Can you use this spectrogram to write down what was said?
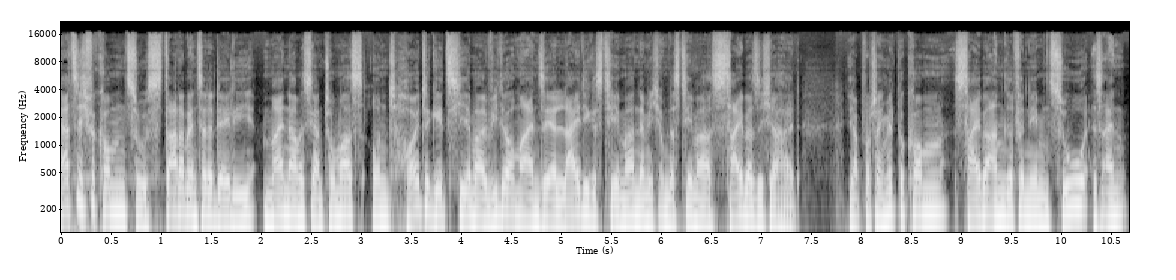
Herzlich willkommen zu Startup Insider Daily. Mein Name ist Jan Thomas und heute geht es hier mal wieder um ein sehr leidiges Thema, nämlich um das Thema Cybersicherheit. Ihr habt wahrscheinlich mitbekommen, Cyberangriffe nehmen zu, ist ein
